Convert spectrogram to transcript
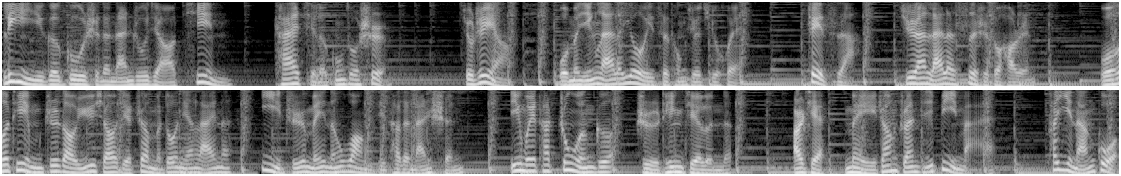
另一个故事的男主角 Tim 开启了工作室，就这样，我们迎来了又一次同学聚会。这次啊，居然来了四十多号人。我和 Tim 知道于小姐这么多年来呢。一直没能忘记她的男神，因为她中文歌只听杰伦的，而且每张专辑必买。她一难过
